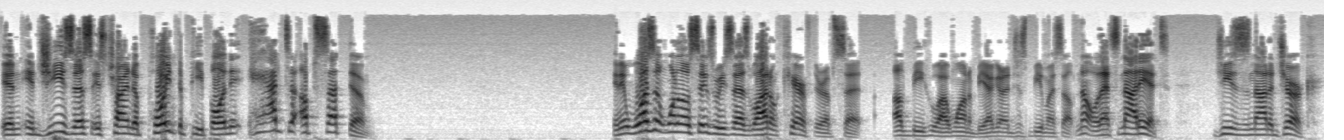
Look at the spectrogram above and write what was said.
and, and Jesus is trying to point the people, and it had to upset them. And it wasn't one of those things where he says, Well, I don't care if they're upset. I'll be who I want to be. I got to just be myself. No, that's not it. Jesus is not a jerk.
